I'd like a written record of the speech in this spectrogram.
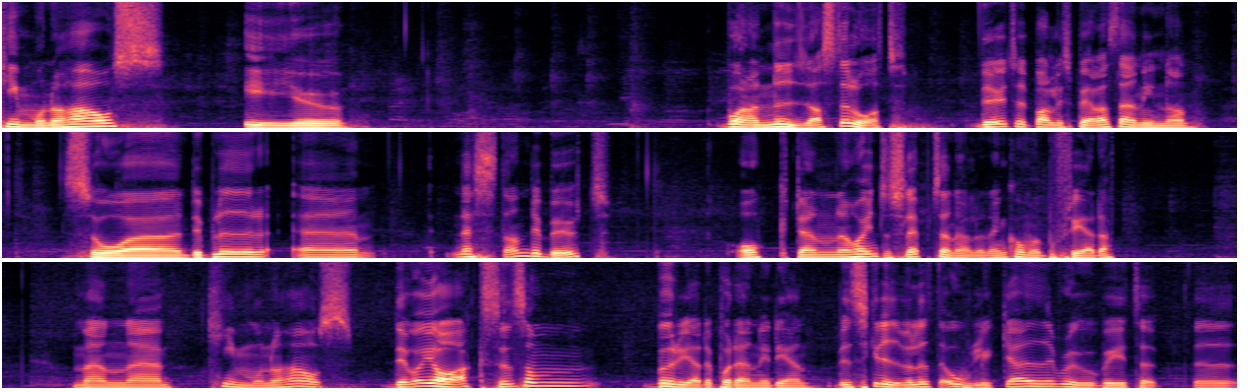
Kimono House är ju vår nyaste låt. Vi har ju typ aldrig spelat den innan. Så eh, det blir eh, nästan debut. Och den har ju inte släppts än heller, den kommer på fredag. Men eh, Kimono House, det var jag och Axel som började på den idén. Vi skriver lite olika i Ruby, typ. Vi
